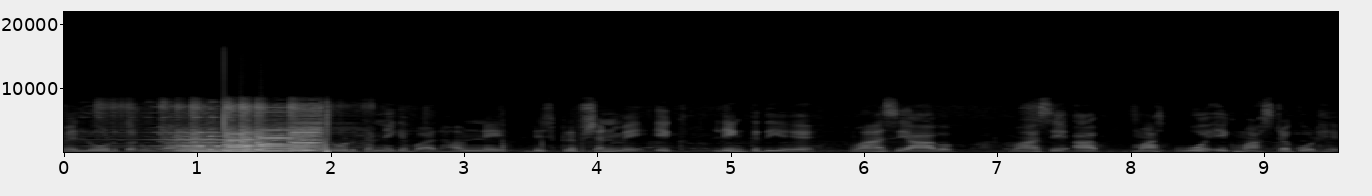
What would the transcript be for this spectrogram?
मैं लोड करूँगा। लोड करने के बाद हमने डिस्क्रिप्शन में एक लिंक दी है। वहाँ से आप वहाँ से आप वो एक मास्टर कोड है।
